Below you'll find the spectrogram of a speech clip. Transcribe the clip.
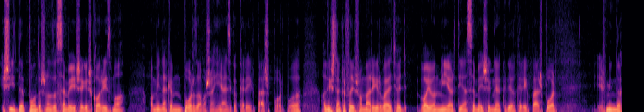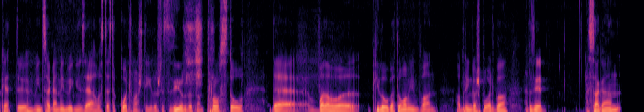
és ide pontosan az a személyiség és karizma, ami nekem borzalmasan hiányzik a kerékpársportból. A listánkra fel is van már írva egy, hogy vajon miért ilyen személyiség nélküli a kerékpársport, és mind a kettő, mind Sagan, mind Wiggins elhozta ezt a kocsma stílust, ezt az írdatlan prostó, de valahol kilógatom, amin van a bringa sportba. Hát azért Sagan,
